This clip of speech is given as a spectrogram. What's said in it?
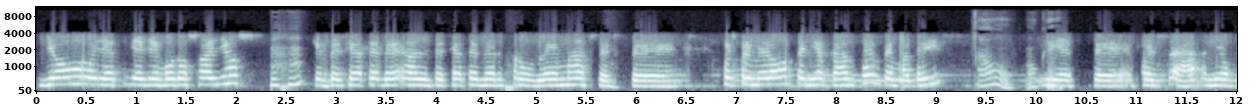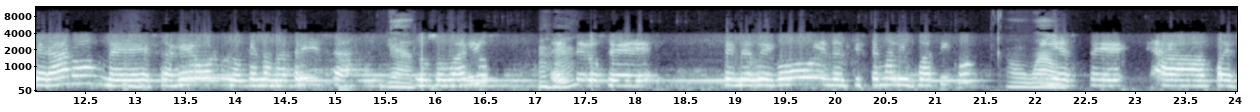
yo ya, llevo dos años que empecé a tener, empecé a tener problemas, este, pues primero tenía cáncer de matriz. Oh, Y este, pues ah, me operaron, me extrajeron lo que es la matriz, los ovarios, eh, pero se, se me regó en el sistema linfático. Oh, wow. Y este, Ah, pues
